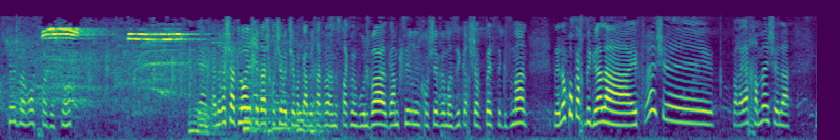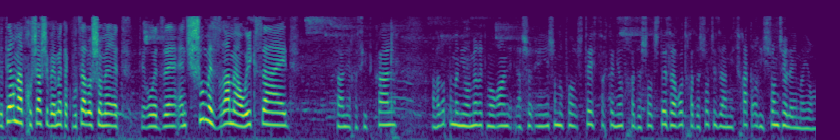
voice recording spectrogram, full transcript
שתי זרות חדשות. כן, כנראה שאת לא היחידה שחושבת שמכבי חיפה במשחק מבולבל, גם צירלין חושב ומזיק עכשיו פסק זמן. זה לא כל כך בגלל ההפרש, אה, כבר היה חמש, אלא יותר מהתחושה שבאמת הקבוצה לא שומרת. תראו את זה, אין שום עזרה מהוויק סייד. סל יחסית קל. אבל עוד פעם אני אומרת, מורן, יש, יש לנו פה שתי שחקניות חדשות, שתי זרות חדשות, שזה המשחק הראשון שלהם היום.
